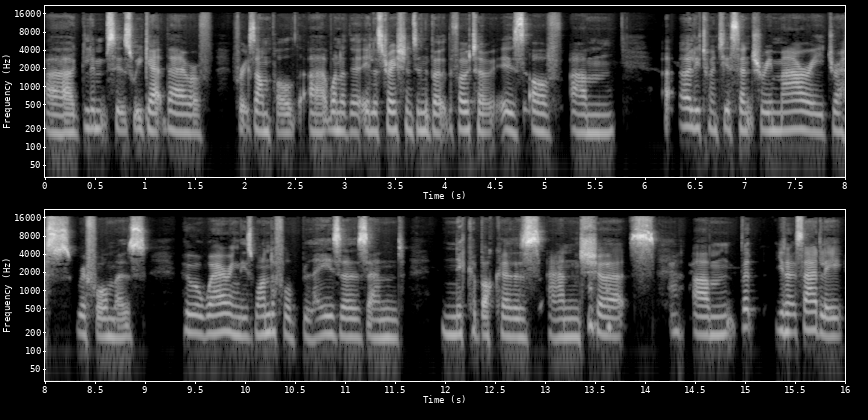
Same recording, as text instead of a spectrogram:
uh, glimpses we get there of, for example, uh, one of the illustrations in the book, the photo is of um, early 20th century Maori dress reformers who are wearing these wonderful blazers and knickerbockers and shirts. um, but you know, sadly,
